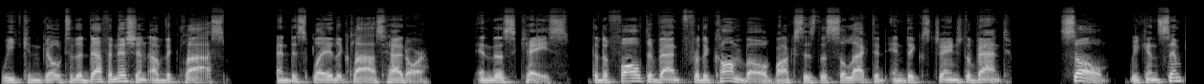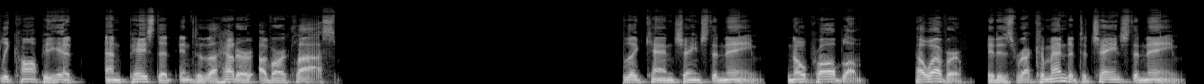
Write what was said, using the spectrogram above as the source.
we can go to the definition of the class and display the class header. In this case, the default event for the combo box is the selected index changed event. So, we can simply copy it and paste it into the header of our class. They can change the name, no problem. However, it is recommended to change the name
